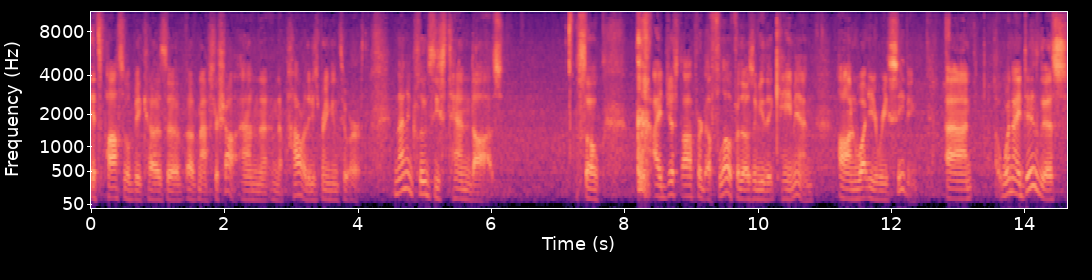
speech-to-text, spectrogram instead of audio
it's possible because of, of Master Sha and the, and the power that he's bringing to earth. And that includes these 10 Das. So I just offered a flow for those of you that came in on what you're receiving. And when I do this,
